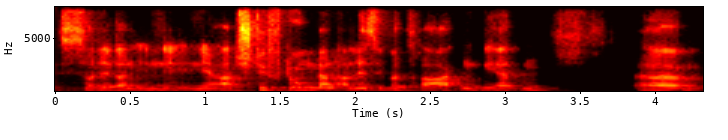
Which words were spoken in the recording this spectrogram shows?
soll ja dann in eine, in eine Art Stiftung dann alles übertragen werden. Ähm,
